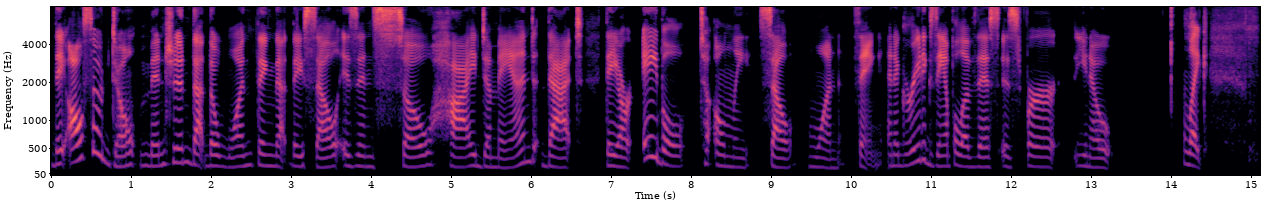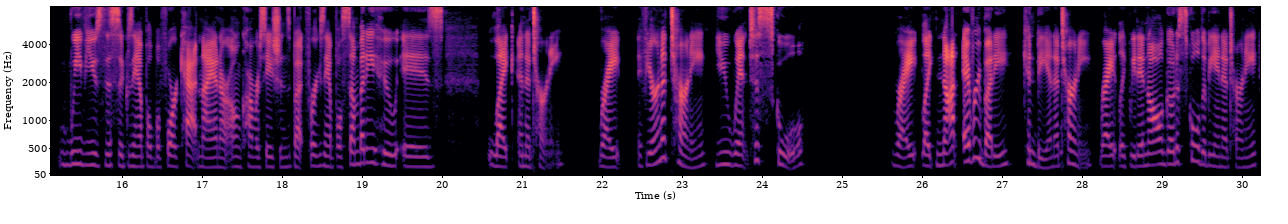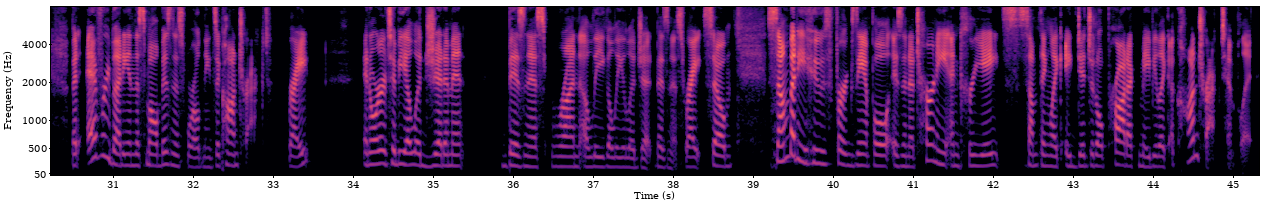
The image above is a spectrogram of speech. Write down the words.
they also don't mention that the one thing that they sell is in so high demand that they are able to only sell one thing. And a great example of this is for, you know, like we've used this example before, Kat and I, in our own conversations. But for example, somebody who is like an attorney, right? If you're an attorney, you went to school, right? Like, not everybody can be an attorney, right? Like, we didn't all go to school to be an attorney, but everybody in the small business world needs a contract, right? In order to be a legitimate business run a legally legit business, right? So, somebody who, for example, is an attorney and creates something like a digital product, maybe like a contract template,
